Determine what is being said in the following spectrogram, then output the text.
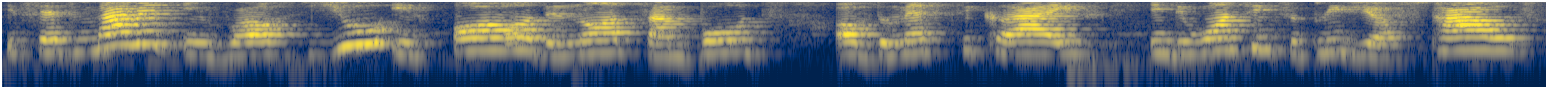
it says, marriage involves you in all the knots and bolts of domestic life, in the wanting to please your spouse,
